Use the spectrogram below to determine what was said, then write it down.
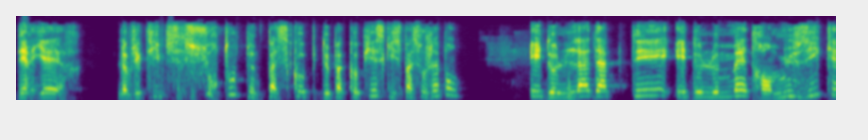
derrière, l'objectif, c'est surtout de ne pas copier ce qui se passe au Japon et de l'adapter et de le mettre en musique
